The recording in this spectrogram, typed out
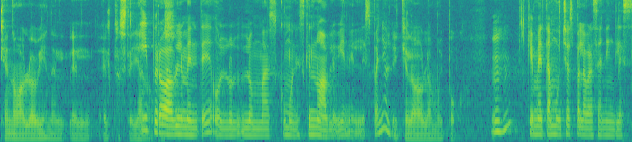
Que no habla bien el, castellano. Y pues. probablemente, o lo, más común es que no hable bien el español. Y que lo habla muy poco. Que meta muchas palabras en inglés.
